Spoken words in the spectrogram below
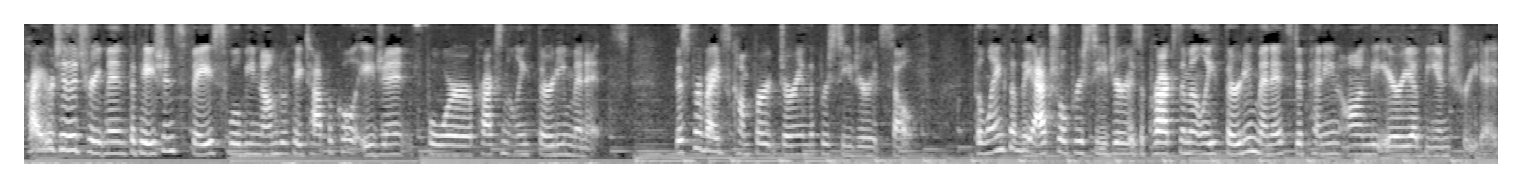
Prior to the treatment, the patient's face will be numbed with a topical agent for approximately 30 minutes. This provides comfort during the procedure itself. The length of the actual procedure is approximately 30 minutes depending on the area being treated.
